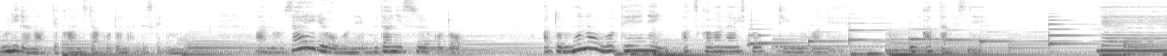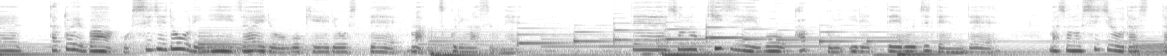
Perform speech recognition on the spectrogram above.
無理だなって感じたことなんですけどもあの材料をね無駄にすることあと物を丁寧に扱わない人っていうのがね多かったんですね。で例えばこう指示通りに材料を計量して、まあ、作りますよねでその生地をカップに入れている時点で、まあ、その指示を出した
